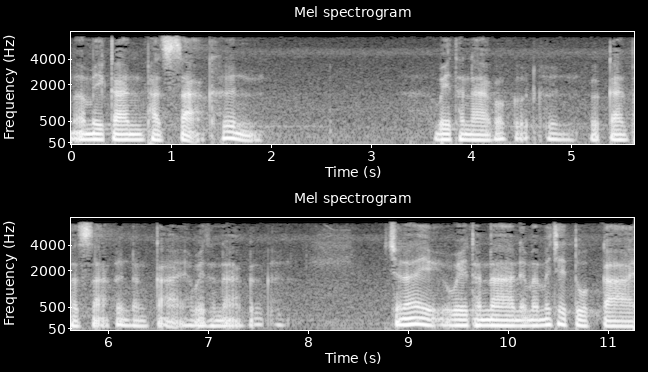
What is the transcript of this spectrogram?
มื่อมีการผัสสะขึ้น เวทนาก็เกิดขึ้น เกิดการผัสสะขึ้นทางกาย เวทนาเกิดขึ้น ฉะนั้นเวทนาเนี่ยมันไม่ใช่ตัวกาย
